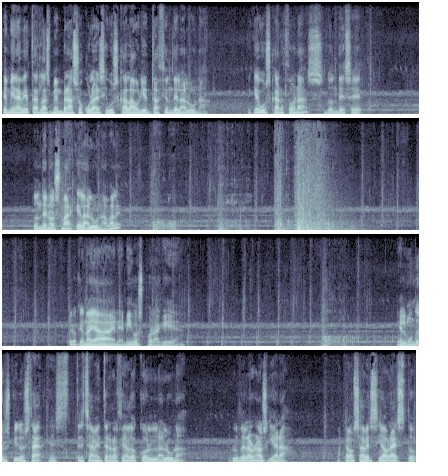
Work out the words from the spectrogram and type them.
Ten bien abiertas las membranas oculares y busca la orientación de la luna. Hay que buscar zonas donde se donde nos marque la luna, ¿vale? Espero que no haya enemigos por aquí, ¿eh? El mundo del espíritu está estrechamente relacionado con la luna. La luz de la luna nos guiará vamos a ver si ahora esto,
